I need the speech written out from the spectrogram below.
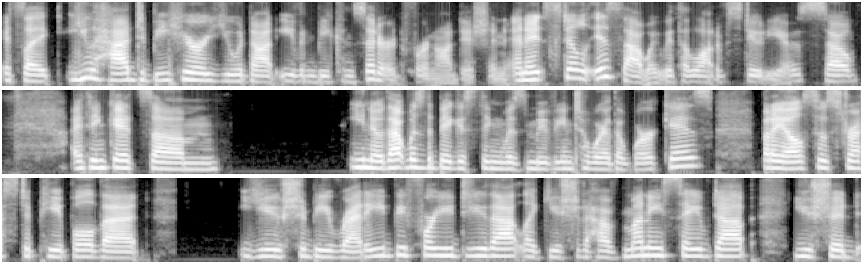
it's like you had to be here you would not even be considered for an audition, and it still is that way with a lot of studios, so I think it's, um you know, that was the biggest thing was moving to where the work is, but I also stress to people that you should be ready before you do that, like, you should have money saved up, you should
